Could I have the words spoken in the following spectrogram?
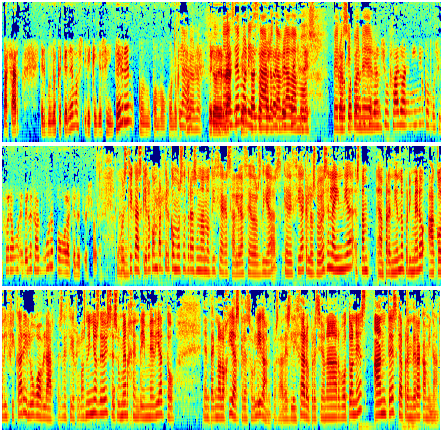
pasar del mundo que tenemos y de que ellos se integren con, como, con lo que son. No, pero no es demonizar lo que hablábamos. Pero si se le ha enchufado al niño como si fuera un, en vez de canguro pongo la tele tres horas. Pues chicas, quiero compartir con vosotras una noticia que salió hace dos días que decía que los bebés en la India están aprendiendo primero a codificar y luego a hablar. Es decir, los niños de hoy se sumergen de inmediato en tecnologías que les obligan pues, a deslizar o presionar botones antes que aprender a caminar.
